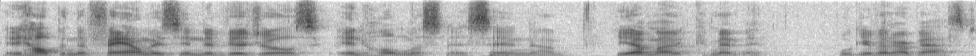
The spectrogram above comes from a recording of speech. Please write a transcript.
in helping the families, individuals in homelessness. And um, you have my commitment. We'll give it our best.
